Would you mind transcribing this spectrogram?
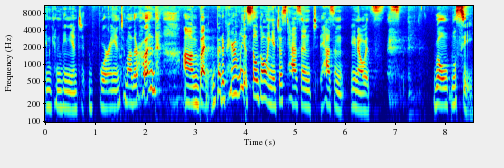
inconvenient foray into motherhood. Um, but, but apparently it's still going. It just hasn't, hasn't you know, it's, we'll, we'll see.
